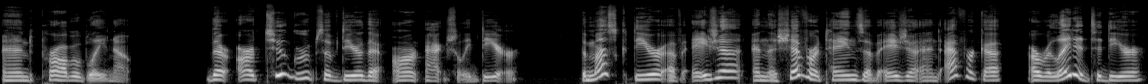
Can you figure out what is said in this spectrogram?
and probably no. There are two groups of deer that aren't actually deer. The musk deer of Asia and the chevrotains of Asia and Africa are related to deer,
